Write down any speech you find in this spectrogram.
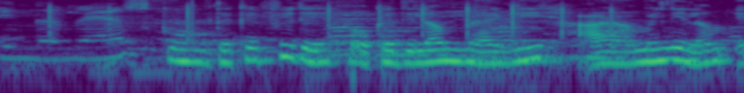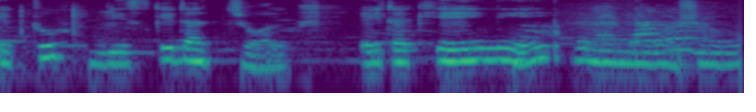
জিঙ্গল বেল স্কুল থেকে ফিরে ওকে দিলাম ম্যাগি আর আমি নিলাম একটু বিস্কিট আর জল। এটা খেয়েই নিয়ে রান্না বসাবো।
